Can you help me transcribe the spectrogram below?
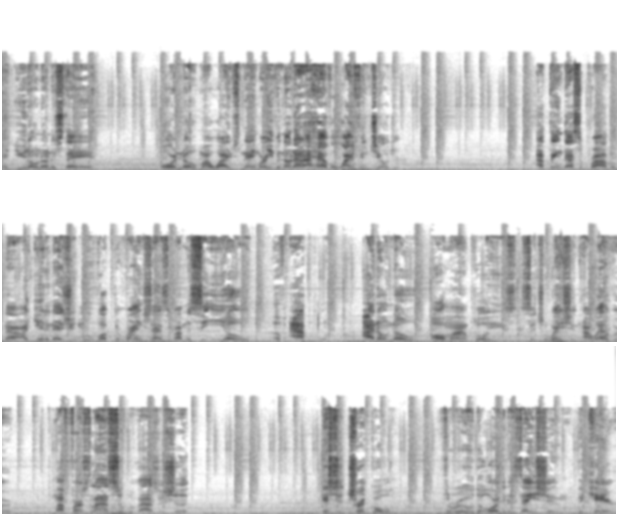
and you don't understand or know my wife's name or even know that I have a wife and children. I think that's a problem. Now I get it. As you move up the ranks, if I'm the CEO of Apple, I don't know all my employees' situation. However, my first line supervisor should. It should trickle through the organization, the care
